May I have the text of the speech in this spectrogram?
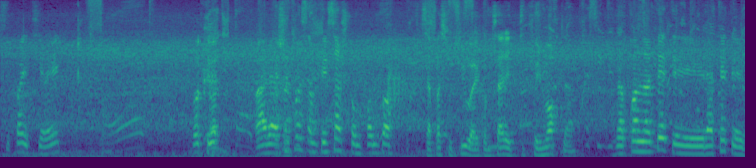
je sais pas les tirer. Centre. Quoique. Ah, à chaque fois, ça me fait ça, je comprends pas. Ça passe au-dessus, ouais, comme ça, les petites feuilles mortes là. Je vais prendre la tête et la tête est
